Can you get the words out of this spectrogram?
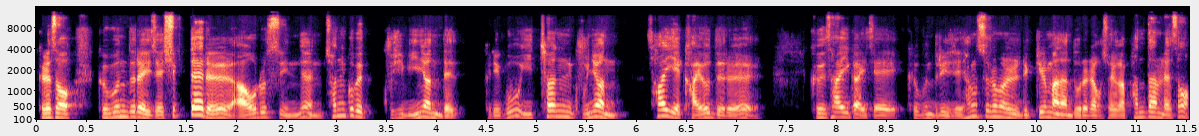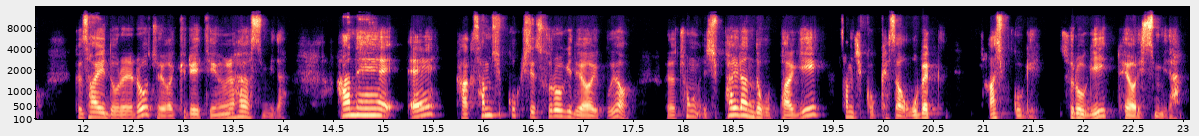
그래서 그분들의 이제 10대를 아우를 수 있는 1992년대 그리고 2009년 사이의 가요들을 그 사이가 이제 그분들이 이제 향수름을 느낄 만한 노래라고 저희가 판단을 해서 그 사이 노래로 저희가 큐레이팅을 하였습니다. 한 해에 각 30곡씩 수록이 되어 있고요. 그래서 총 18년도 곱하기 30곡 해서 540곡이 수록이 되어 있습니다.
